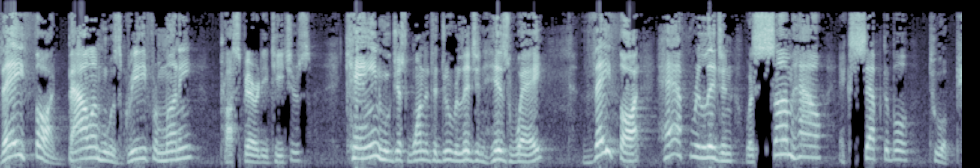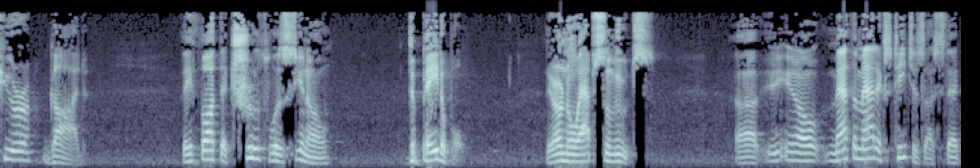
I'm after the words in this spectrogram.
They thought Balaam, who was greedy for money, prosperity teachers, Cain, who just wanted to do religion his way, they thought half religion was somehow acceptable to a pure God. They thought that truth was, you know, debatable. There are no absolutes. Uh, you know, mathematics teaches us that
